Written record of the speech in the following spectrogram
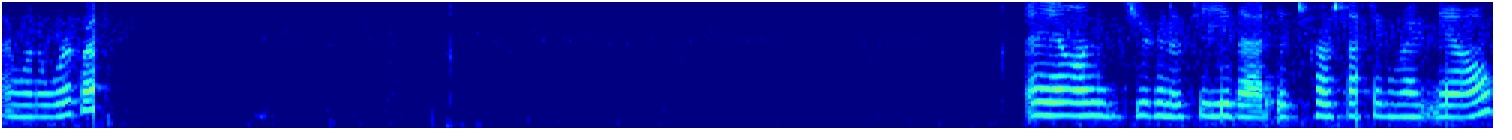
I want to work with. And you're going to see that it's processing right now.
